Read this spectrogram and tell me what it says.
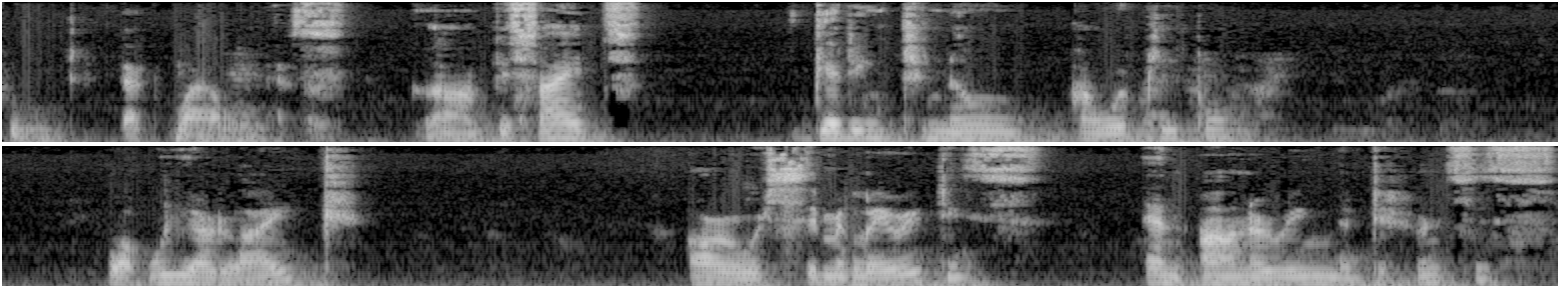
food, that wildness. Uh, besides getting to know our people, what we are like, our similarities and honoring the differences.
